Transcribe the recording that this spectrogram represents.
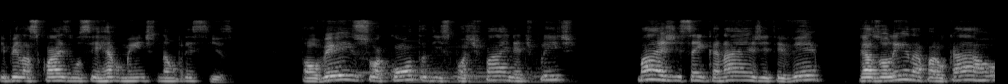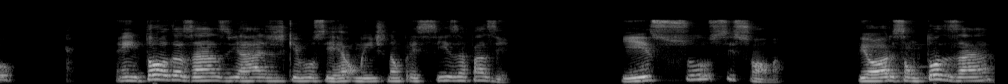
e pelas quais você realmente não precisa. Talvez sua conta de Spotify, Netflix, mais de 100 canais de TV, gasolina para o carro, em todas as viagens que você realmente não precisa fazer. Isso se soma. Piores são todas a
